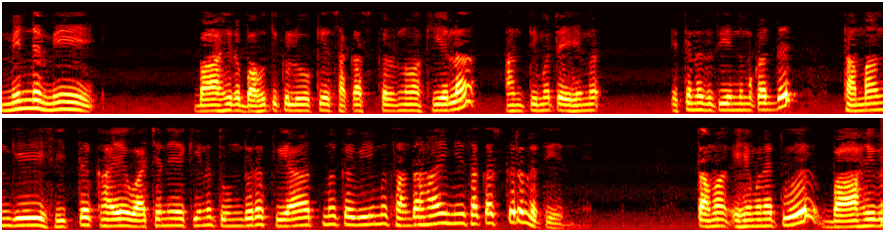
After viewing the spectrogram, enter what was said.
මෙන්න මේ බාහිර භෞතික ලෝකය සකස් කරනවා කියලා අන්තිමට එහෙම එතනද තියෙන්නේ මොකද්ද? තමන්ගේ හිත, කය, වචනය කියන තුන්දොර ක්‍රියාත්මක වීම සඳහායි මේ සකස් කරලා තියෙන්නේ. තමන් එහෙම නැතුව බාහිර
